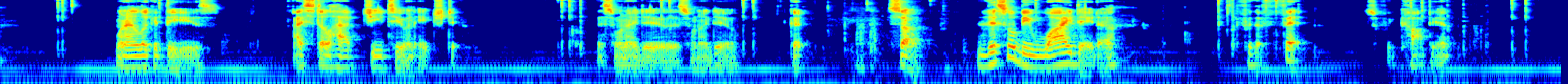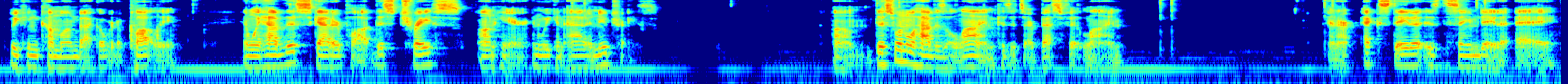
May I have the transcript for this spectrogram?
when I look at these, I still have G2 and H2. This one I do, this one I do. Good. So this will be Y data for the fit. So if we copy it, we can come on back over to Plotly. And we have this scatter plot, this trace on here, and we can add a new trace. Um, this one we'll have as a line because it's our best fit line. And our X data is the same data A.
